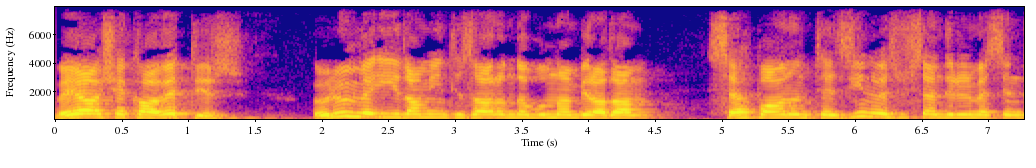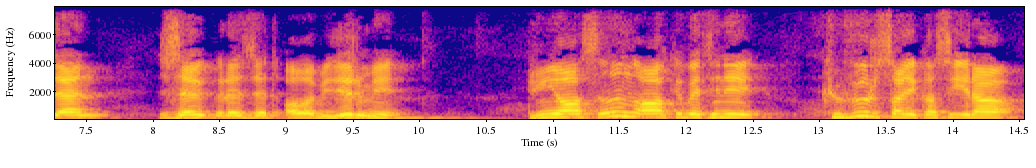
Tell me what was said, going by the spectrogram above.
veya şekavettir. Ölüm ve idam intizarında bulunan bir adam sehpanın tezyin ve süslendirilmesinden zevk lezzet alabilir mi? Dünyasının akıbetini küfür saykasıyla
